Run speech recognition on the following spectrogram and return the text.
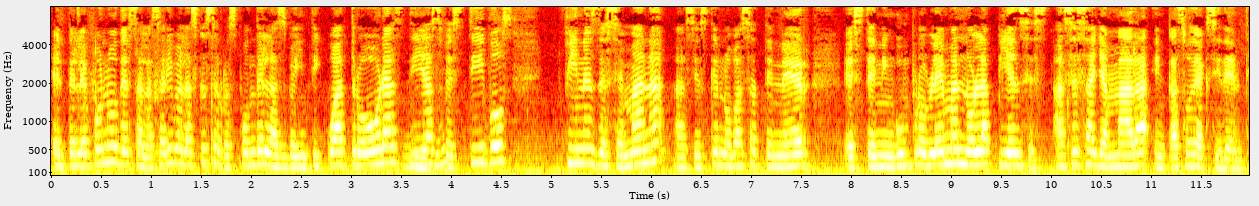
el, teléfono de Salazar y Velázquez se responde las 24 horas, días festivos, fines de semana. Así es que no vas a tener este, ningún problema, no la pienses, haz esa llamada en caso de accidente.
